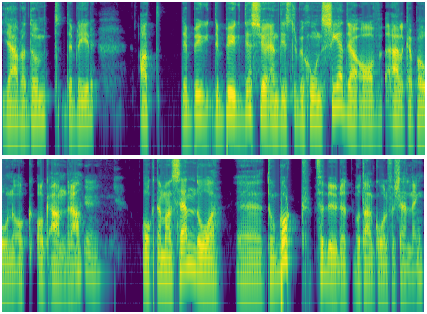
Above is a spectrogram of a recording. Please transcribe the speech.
jävla dumt det blir. Att det, bygg, det byggdes ju en distributionskedja av Al Capone och, och andra. Mm. Och när man sen då eh, tog bort förbudet mot alkoholförsäljning,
